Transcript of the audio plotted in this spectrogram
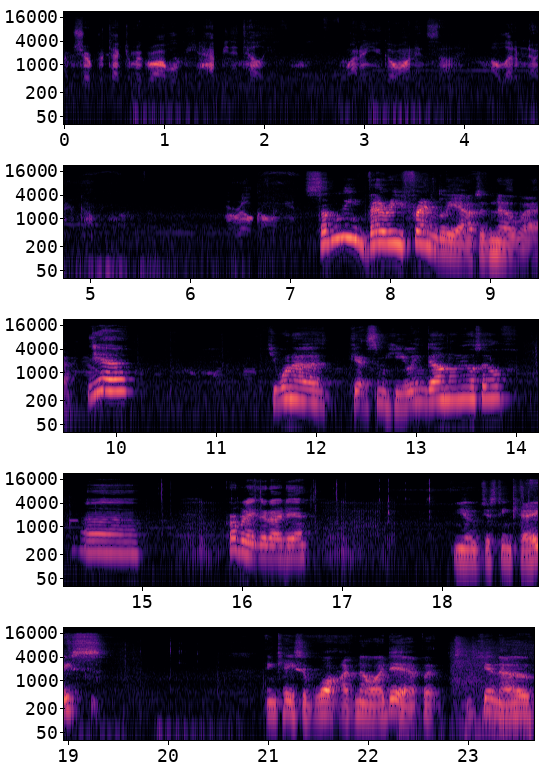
I'm sure Protector McGraw will be happy to tell you. Why don't you go on inside? I'll let him know you're coming. Morill calling in. Suddenly very friendly out of nowhere. Yeah. Do you want to get some healing done on yourself? Uh, probably a good idea. You know, just in case. In case of what, I've no idea, but you know,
